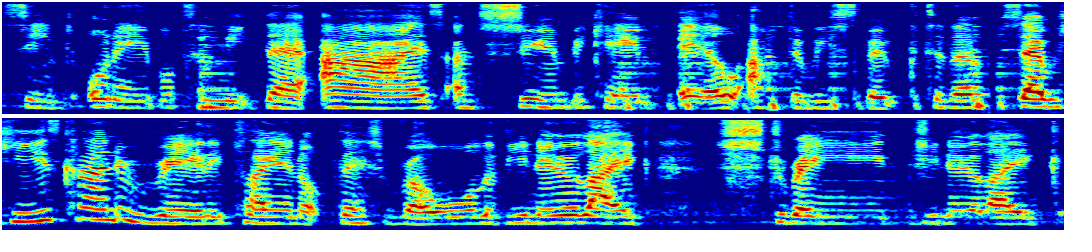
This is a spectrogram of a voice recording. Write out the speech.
seemed unable to meet their eyes and soon became ill after we spoke to them. So he's kind of really playing up this role of you know like strange, you know like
